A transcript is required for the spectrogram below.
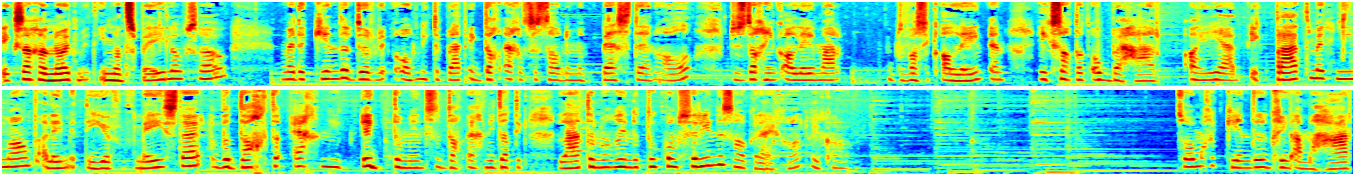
ik zag haar nooit met iemand spelen of zo. Met de kinderen durfde ik ook niet te praten. Ik dacht echt ze zouden me pesten en al. Dus dan ging ik alleen maar... Was ik alleen. En ik zag dat ook bij haar. Oh ja, ik praatte met niemand, alleen met de juf of meester. We dachten echt niet... Ik tenminste dacht echt niet dat ik later nog in de toekomst vrienden zou krijgen. Ik ook. Sommige kinderen gingen aan mijn haar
